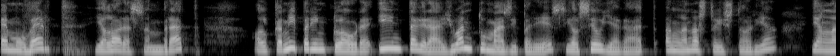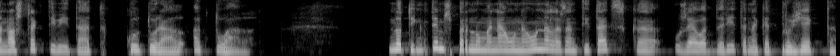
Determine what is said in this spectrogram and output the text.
hem obert i alhora sembrat el camí per incloure i integrar Joan Tomàs i Parés i el seu llegat en la nostra història i en la nostra activitat cultural actual. No tinc temps per nomenar una a una les entitats que us heu adherit en aquest projecte,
